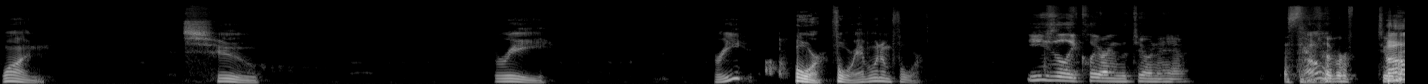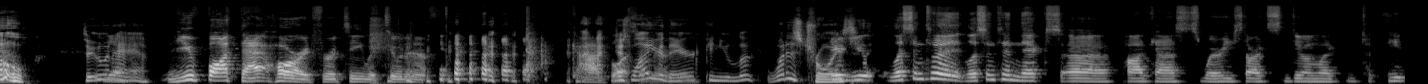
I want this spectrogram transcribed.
one, two, three, three, four, four. Everyone in four. easily clearing the two and a half. That's the Oh. number two. and a oh, half. Oh, two and a half. You fought that hard for a team with two and a half. God I- just while you're there, can you look? What is Dude, Troy's? you listen to listen to Nick's uh, podcasts where he starts doing like t- he,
